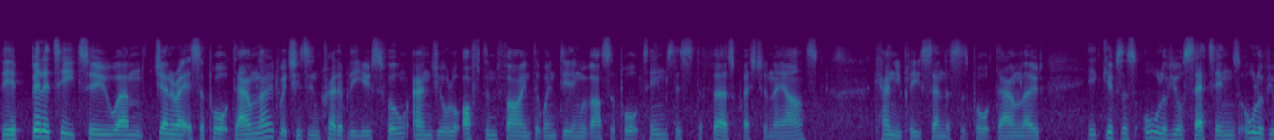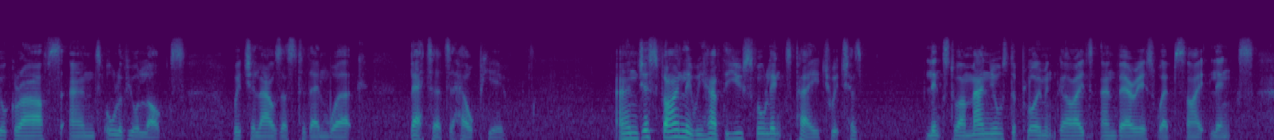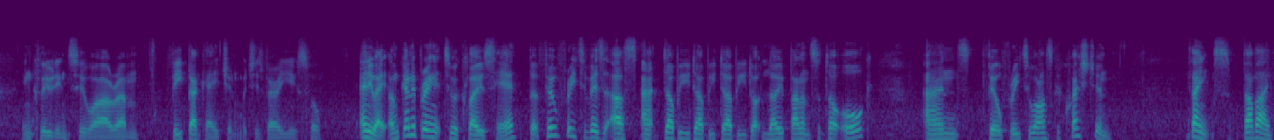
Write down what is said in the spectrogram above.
The ability to um, generate a support download, which is incredibly useful, and you'll often find that when dealing with our support teams, this is the first question they ask. Can you please send us a support download? It gives us all of your settings, all of your graphs, and all of your logs, which allows us to then work better to help you. And just finally, we have the useful links page, which has links to our manuals, deployment guides, and various website links, including to our um, feedback agent, which is very useful. Anyway, I'm going to bring it to a close here, but feel free to visit us at www.loadbalancer.org and feel free to ask a question. Thanks. Bye bye.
